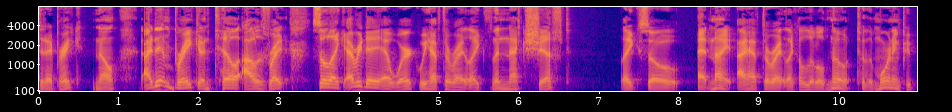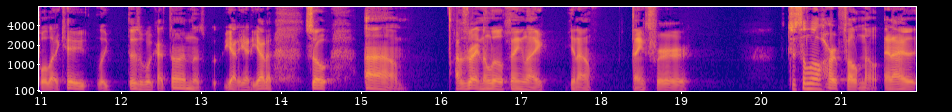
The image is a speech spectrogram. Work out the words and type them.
Did I break? No. I didn't break until I was right. So like every day at work we have to write like the next shift. Like so at night I have to write like a little note to the morning people like, hey, like this is what got done, this yada yada yada. So um I was writing a little thing like, you know, thanks for just a little heartfelt note. And I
